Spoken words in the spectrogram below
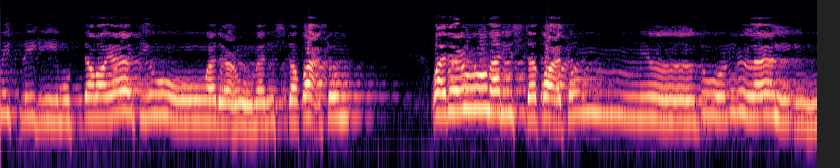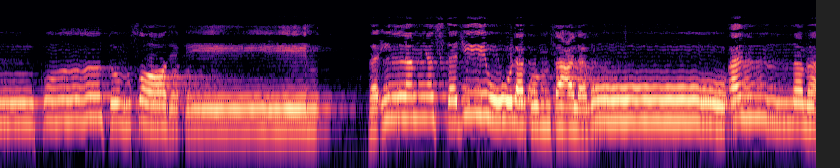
مثله مفتريات وادعوا من استطعتم وادعوا من استطعتم من دون الله إن كنتم صادقين. فإن لم يستجيبوا لكم فاعلموا أنما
